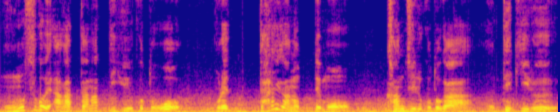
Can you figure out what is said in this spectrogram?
ものすごい上がったなっていうことをこれ誰が乗っても感じることができる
